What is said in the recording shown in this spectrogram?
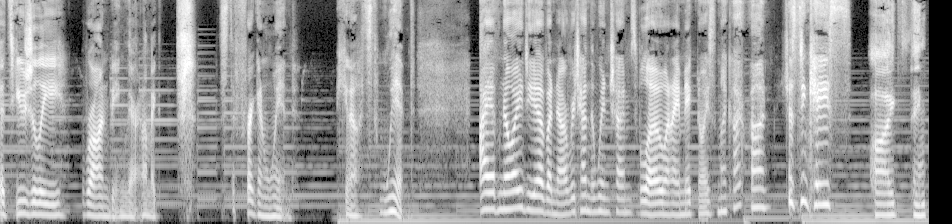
That's usually Ron being there. And I'm like, it's the friggin' wind. You know, it's the wind. I have no idea, but now every time the wind chimes blow and I make noise, I'm like, hi, Ron, just in case. I think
